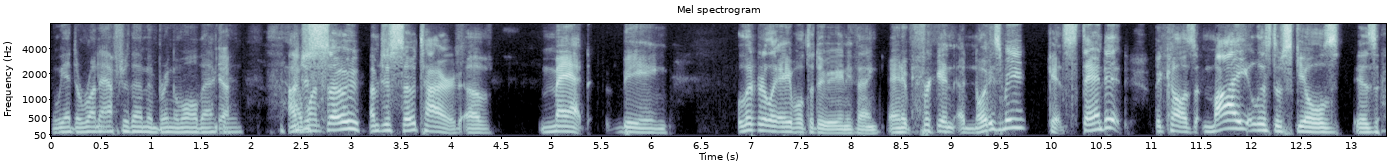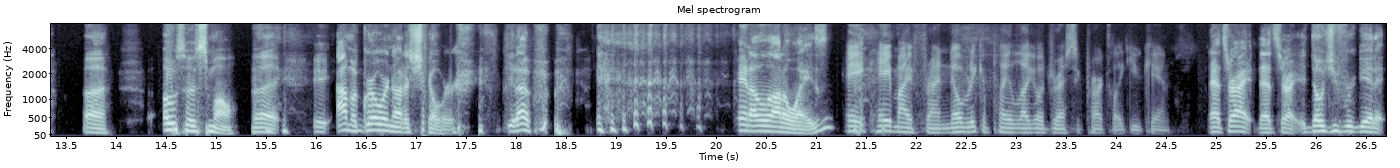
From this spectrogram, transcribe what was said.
and we had to run after them and bring them all back Yeah. in. I'm I just want- so I'm just so tired of Matt being literally able to do anything, and it freaking annoys me. Can't stand it because my list of skills is uh oh so small. But I'm a grower, not a shower. you know, in a lot of ways. Hey, hey, my friend. Nobody can play Lego Jurassic Park like you can. That's right. That's right. Don't you forget it.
